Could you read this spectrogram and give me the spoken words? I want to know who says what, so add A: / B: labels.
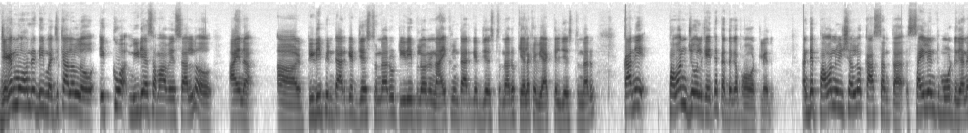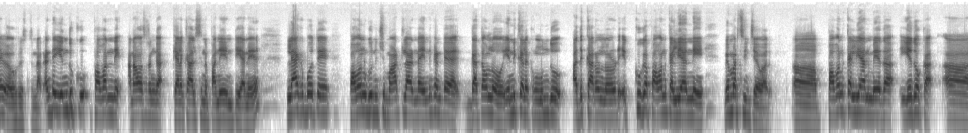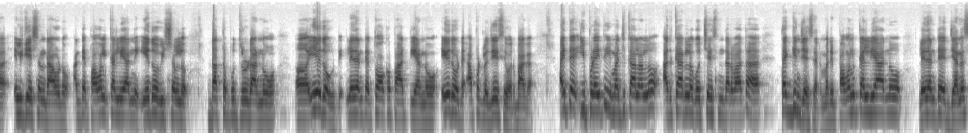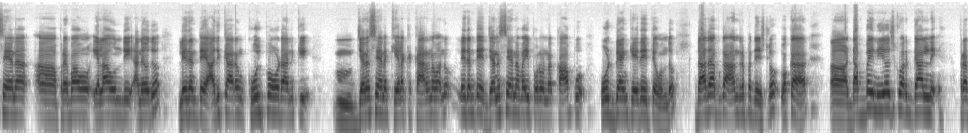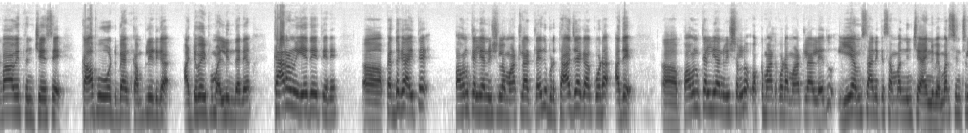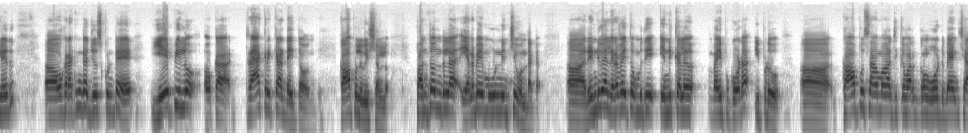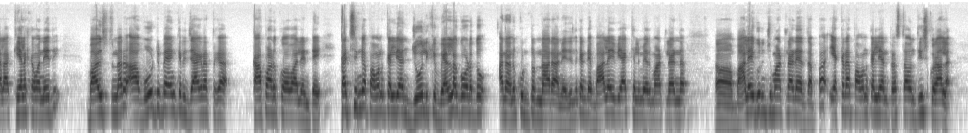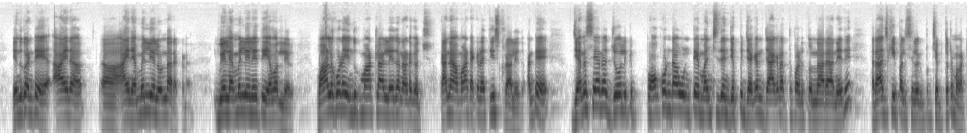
A: జగన్మోహన్ రెడ్డి ఈ మధ్యకాలంలో ఎక్కువ మీడియా సమావేశాల్లో ఆయన టీడీపీని టార్గెట్ చేస్తున్నారు టీడీపీలోని నాయకులను టార్గెట్ చేస్తున్నారు కీలక వ్యాఖ్యలు చేస్తున్నారు. కానీ పవన్ జోలికి అయితే పెద్దగా పోవట్లేదు. అంటే పవన్ విషయంలో కాస్తంత సైలెంట్ మోడ్గానే వ్యవహరిస్తున్నారు. అంటే ఎందుకు పవన్ని అనవసరంగా కెలకాల్సిన పని ఏంటి అనే లేకపోతే పవన్ గురించి మాట్లాడిన ఎందుకంటే గతంలో ఎన్నికలకు ముందు అధికారంలో ఎక్కువగా పవన్ కళ్యాణ్ని విమర్శించేవారు. పవన్ కళ్యాణ్ మీద ఏదో ఒక ఎలిగేషన్ రావడం అంటే పవన్ కళ్యాణ్ని ఏదో విషయంలో దత్తపుత్రుడు అనడం ఏదో ఒకటి లేదంటే తోక పార్టీ అనడం ఏదో ఒకటి అప్పట్లో చేసేవారు బాగా. అయితే ఇప్పుడైతే ఈ మధ్యకాలంలో అధికారంలోకి వచ్చేసిన తర్వాత తగ్గించేశారు. మరి పవన్ కళ్యాణ్ లేదంటే జనసేన ప్రభావం ఎలా ఉంది అనేదో లేదంటే అధికారం కోల్పోవడానికి జనసేన కీలక కారణమనో లేదంటే జనసేన వైపున ఉన్న కాపు ఓట్ బ్యాంక్ ఏదైతే ఉందో దాదాపుగా ఆంధ్రప్రదేశ్లో ఒక డెబ్బై నియోజకవర్గాల్ని ప్రభావితం చేసే కాపు ఓటు బ్యాంక్ కంప్లీట్గా అటువైపు మళ్ళిందనే కారణం ఏదైతేనే పెద్దగా అయితే పవన్ కళ్యాణ్ విషయంలో మాట్లాడట్లేదు. ఇప్పుడు తాజాగా కూడా అదే పవన్ కళ్యాణ్ విషయంలో ఒక్క మాట కూడా మాట్లాడలేదు. ఏ అంశానికి సంబంధించి ఆయన విమర్శించలేదు. ఒక రకంగా చూసుకుంటే ఏపీలో ఒక ట్రాక్ రికార్డ్ అయితే ఉంది కాపుల విషయంలో. పంతొమ్మిది వందల ఎనభై మూడు నుంచి ఉందట. రెండు వేల ఇరవై తొమ్మిది ఎన్నికల వైపు కూడా ఇప్పుడు కాపు సామాజిక వర్గం ఓటు బ్యాంక్ చాలా కీలకం అనేది భావిస్తున్నారు. ఆ ఓటు బ్యాంక్ని జాగ్రత్తగా కాపాడుకోవాలి అంటే ఖచ్చితంగా పవన్ కళ్యాణ్ జోలికి వెళ్ళకూడదు అని అనుకుంటున్నారా అనేది. ఎందుకంటే బాలయ్య వ్యాఖ్యల మీద మాట్లాడిన బాలయ్య గురించి మాట్లాడారు తప్ప ఎక్కడ పవన్ కళ్యాణ్ ప్రస్తావన తీసుకురాలే. ఎందుకంటే ఆయన ఆయన ఎమ్మెల్యేలు ఉన్నారు అక్కడ. వీళ్ళ ఎమ్మెల్యేలు అయితే ఎవరు లేరు. వాళ్ళు కూడా ఎందుకు మాట్లాడలేదు అని అడగచ్చు. కానీ ఆ మాట ఎక్కడ తీసుకురాలేదు. అంటే జనసేన జోలికి పోకుండా ఉంటే మంచిదని చెప్పి జగన్ జాగ్రత్త పడుతున్నారా అనేది రాజకీయ పరిశీలకులు చెప్తున్న మాట.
